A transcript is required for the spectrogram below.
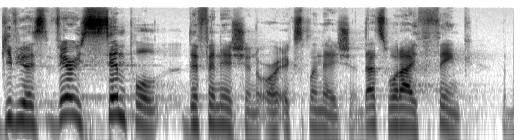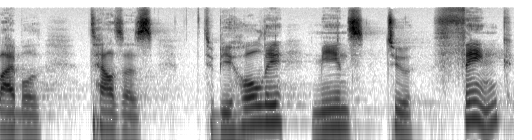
give you a very simple definition or explanation. That's what I think the Bible tells us to be holy means to think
